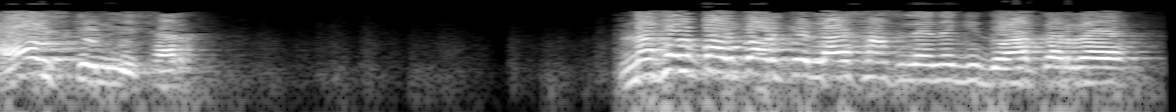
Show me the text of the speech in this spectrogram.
ہے اس کے لیے شر۔ نفل پڑھ پڑھ کے لائسنس لینے کی دعا کر رہا ہے۔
